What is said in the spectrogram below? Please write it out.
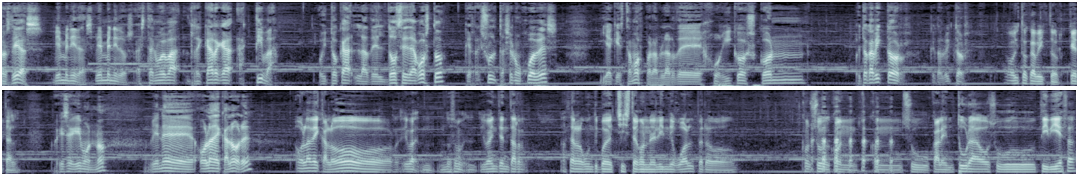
Buenos días, bienvenidas, bienvenidos a esta nueva recarga activa. Hoy toca la del 12 de agosto, que resulta ser un jueves, y aquí estamos para hablar de jueguicos con... Hoy toca Víctor. ¿Qué tal, Víctor? Hoy toca Víctor, ¿qué tal? Aquí seguimos, ¿no? Viene ola de calor, ¿eh? Ola de calor. Iba, no sé, iba a intentar hacer algún tipo de chiste con el Indie Wall, pero con su, con, con su calentura o su tibieza,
